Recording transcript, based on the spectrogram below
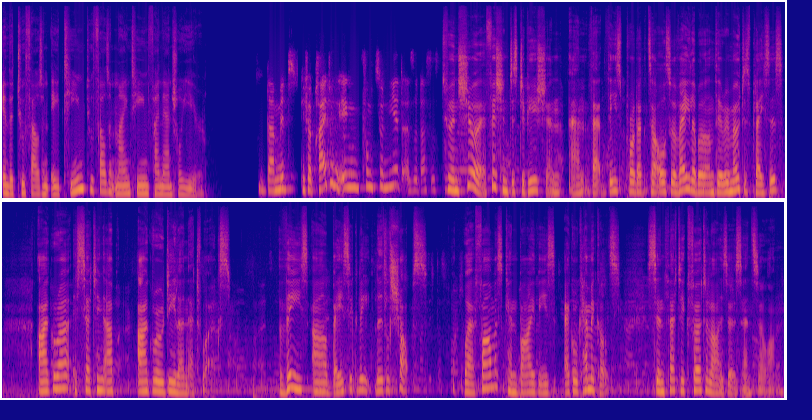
in the 2018 2019 financial year. Damit die Verbreitung eben funktioniert, also dass es To ensure efficient distribution and that these products are also available in the remotest places, AGRA is setting up agro dealer networks. These are basically little shops where farmers can buy these agrochemicals, synthetic fertilizers, and so on.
